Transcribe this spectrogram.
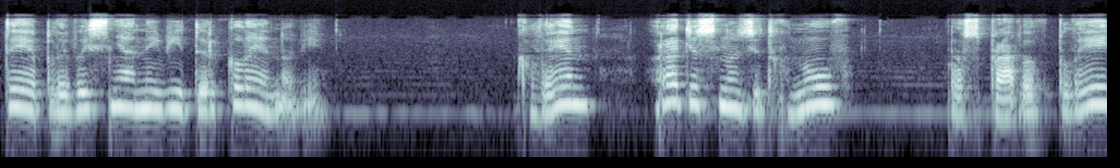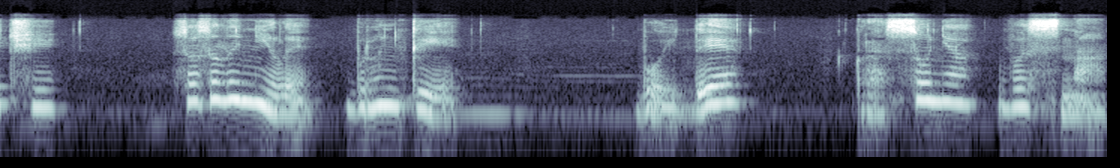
теплий весняний вітер кленові. Клен радісно зітхнув, розправив плечі, зазеленіли бруньки, бо йде красуня весна.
